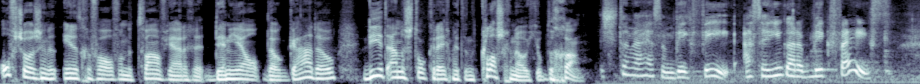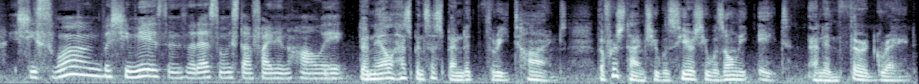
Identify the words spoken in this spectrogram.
of zoals in het, in het geval van de 12-jarige Danielle Delgado... die het aan de stok kreeg met een klasgenootje op de gang. She told me I had some big feet. I said, you got a big face. She swung, but she missed, and so that's when we started fighting in the hallway. Danielle has been suspended three times. The first time she was here, she was only eight and in third grade.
